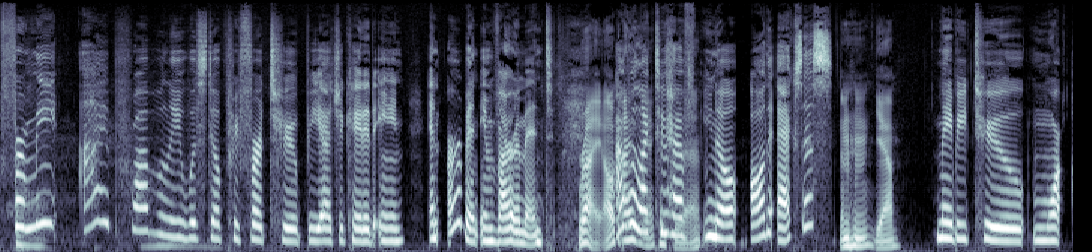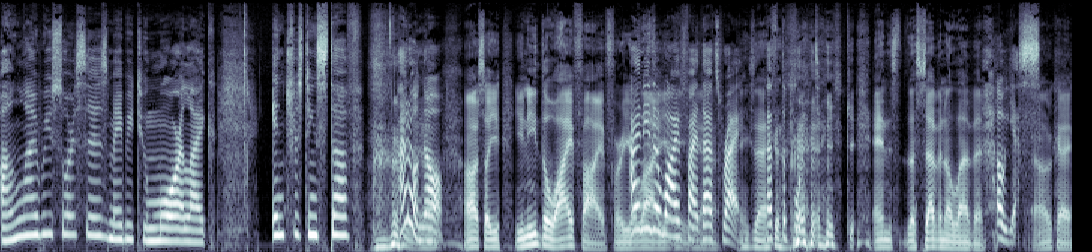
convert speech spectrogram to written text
For me, I probably would still prefer to be educated in an urban environment. Right. Okay. I would like to have, you know, all the access, Mm-hmm. Yeah. maybe to more online resources, maybe to more like interesting stuff. I don't know. Oh, so you, you need the Wi-Fi for your. I need the Wi- Wi-Fi, that's right. Exactly. That's the point. and the 7-Eleven. Oh, yes. Okay.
